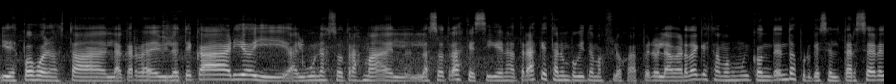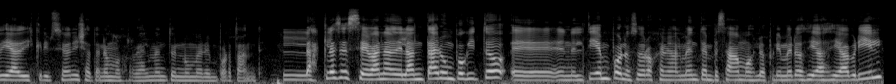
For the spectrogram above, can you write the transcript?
Y después, bueno, está la carrera de bibliotecario y algunas otras las otras que siguen atrás que están un poquito más flojas. Pero la verdad que estamos muy contentos porque es el tercer día de inscripción y ya tenemos realmente un número importante. Las clases se van a adelantar un poquito eh, en el tiempo, nosotros generalmente empezábamos los primeros días de abril,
